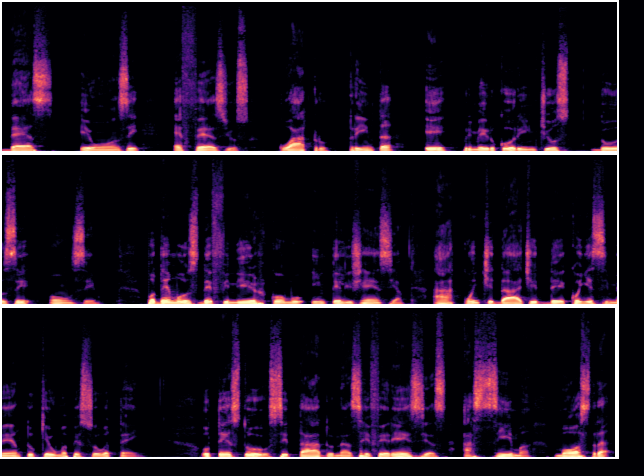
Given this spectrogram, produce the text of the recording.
10 e 11, Efésios 4, 30 e 1 Coríntios 12, 11. Podemos definir como inteligência a quantidade de conhecimento que uma pessoa tem. O texto citado nas referências acima mostra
